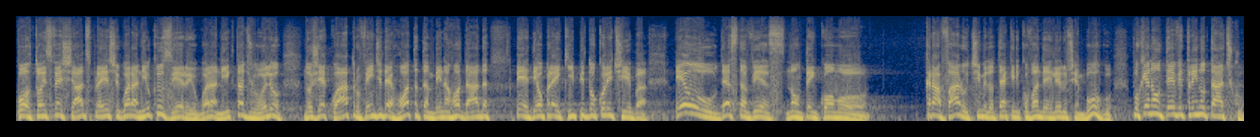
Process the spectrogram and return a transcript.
portões fechados para este Guarani o Cruzeiro. E o Guarani que está de olho no G4, vem de derrota também na rodada, perdeu para a equipe do Coritiba. Eu, desta vez, não tem como cravar o time do técnico Vanderlei Luxemburgo, porque não teve treino tático.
